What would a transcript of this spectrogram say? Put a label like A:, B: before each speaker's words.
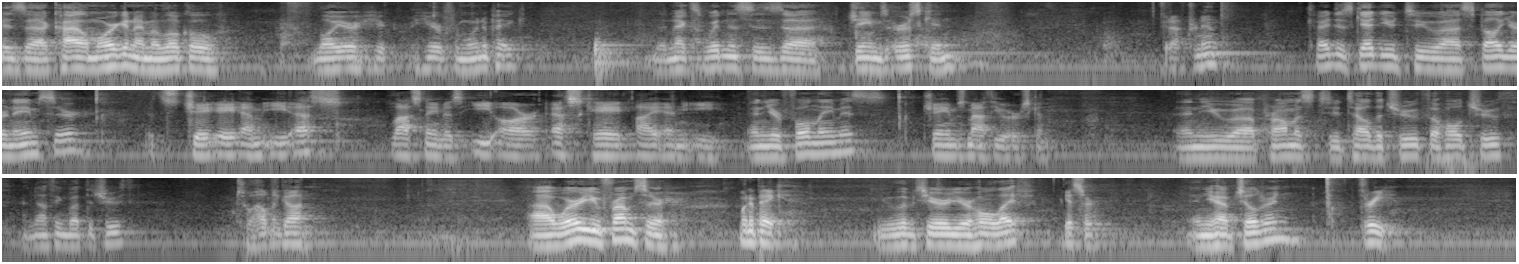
A: name is uh, Kyle Morgan. I'm a local lawyer here, here from Winnipeg. The next witness is uh, James Erskine.
B: Good afternoon.
A: Can I just get you to uh, spell your name, sir?
B: It's J A M E S. Last name is E R S K I N E.
A: And your full name is?
B: James Matthew Erskine.
A: And you uh, promise to tell the truth, the whole truth, and nothing but the truth?
B: So help me God.
A: Uh, where are you from, sir?
B: Winnipeg.
A: You lived here your whole life?
B: Yes, sir.
A: And you have children?
B: Three.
